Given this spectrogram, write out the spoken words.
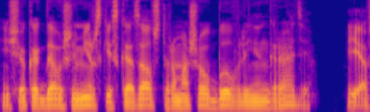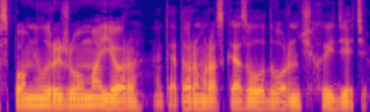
Еще когда Вышемирский сказал, что Ромашов был в Ленинграде, я вспомнил рыжего майора, о котором рассказывала дворничиха и дети.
